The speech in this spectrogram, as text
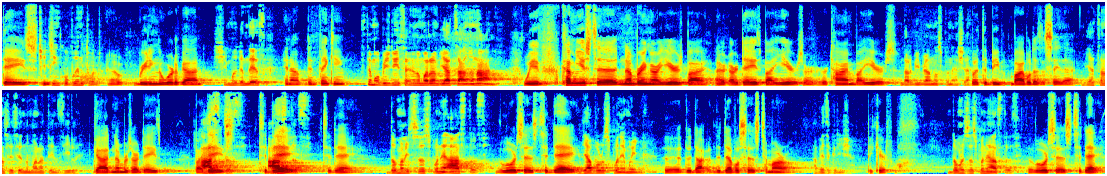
days, citim cuvântul uh, reading the Word of God, și mă gândesc, and I've been thinking, suntem obișnuiți să ne numărăm viața în ani. we've come used to numbering our years by our, our days by years, or, or time by years. Dar Biblia nu spune așa. But the Bible doesn't say that. Viața este numărată în zile. God numbers our days by Astăzi. days. Today, Astăzi. today. Domnul Iisus spune astăzi, The Lord says today. diavolul spune mâine. The, the, do- the devil says tomorrow. Aveți grijă. Be careful. Domnul Iisus spune astăzi, The Lord says today.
